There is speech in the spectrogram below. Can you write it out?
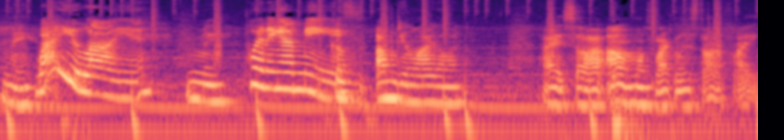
Me. Why are you lying? Me. Pointing at me. Because I'm getting lied on. Alright, so I, I'm most likely to start a fight.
